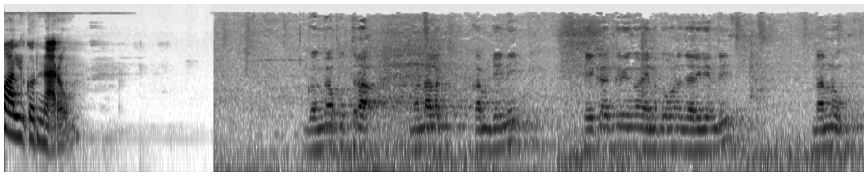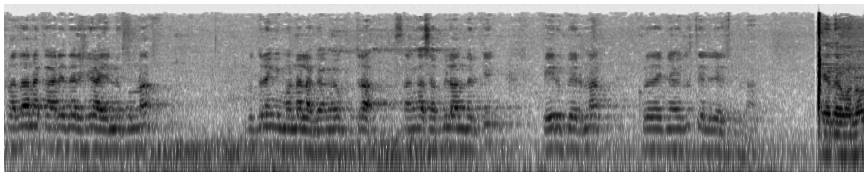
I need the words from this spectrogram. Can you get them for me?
పాల్గొన్నారు. గంగాపుత్ర మండల కమిటీని ఏకగ్రీవంగా ఎన్నుకోవడం జరిగింది. నన్ను ప్రధాన కార్యదర్శిగా ఎన్నుకున్న రుద్రంగి మండల గంగాపుత్ర సంఘ సభ్యులందరికీ పేరు పేరున కృతజ్ఞతలు తెలియజేస్తున్నాను. కేంద్రంలో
